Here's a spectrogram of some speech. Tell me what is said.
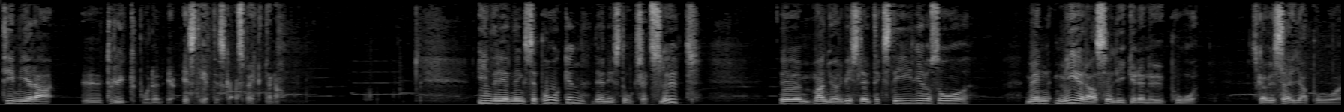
till mera eh, tryck på de estetiska aspekterna. Inredningsepoken den är i stort sett slut. Eh, man gör visserligen textilier och så men mera så ligger det nu på, ska vi säga på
